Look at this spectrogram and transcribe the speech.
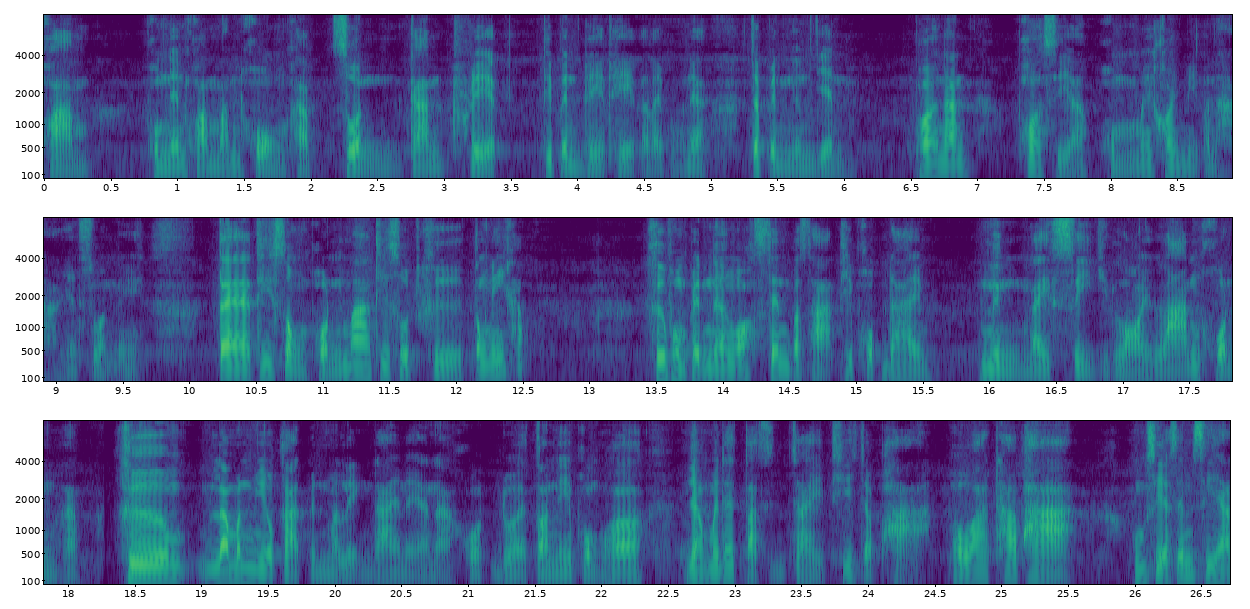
ความผมเน้นความมั่นคงครับ ส่วนการเทรดที่เป็นเดย์เทรดอะไรพวกนี้จะเป็นเงินเย็น เพราะฉะนั้นพอเสียผมไม่ค่อยมีปัญหาในส่วนนี้ แต่ที่ส่งผลมากที่สุดคือตรงนี้ครับ คือผมเป็นเนื้องอกเส้นประสาทที่พบได้ หนึ่งใน 400 ล้านคนครับ คือแล้วมันมีโอกาสเป็นมะเร็งได้ในอนาคตด้วย ตอนนี้ผมก็ยังไม่ได้ตัดสินใจที่จะผ่า เพราะว่าถ้าผ่าผมเสียเส้นเสียง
